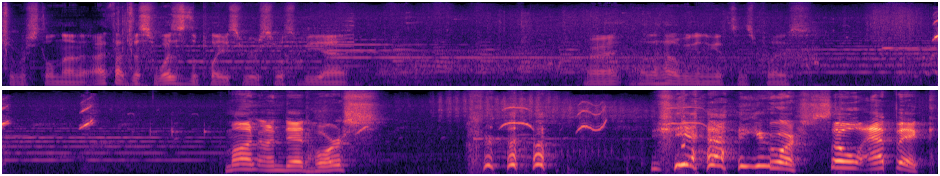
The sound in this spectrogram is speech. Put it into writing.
So we're still not... I thought this was the place we were supposed to be at. Alright, how the hell are we gonna get to this place? Come on, undead horse! yeah, you are so epic!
